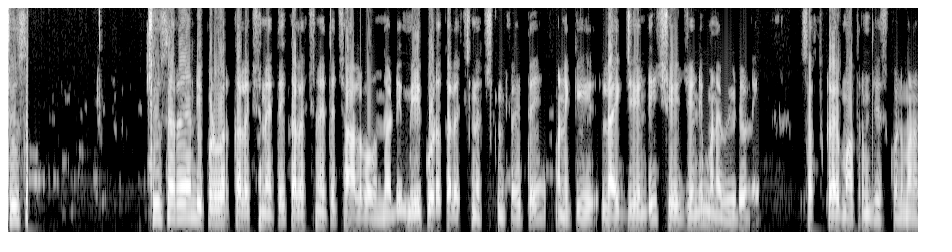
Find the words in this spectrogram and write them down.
చూసా చూసారు కదండి ఇప్పటి వరకు కలెక్షన్ అయితే కలెక్షన్ అయితే చాలా బాగుందండి. మీకు కూడా కలెక్షన్ నచ్చినట్లయితే మనకి లైక్ చేయండి షేర్ చేయండి మన వీడియోని. సబ్స్క్రైబ్ మాత్రం చేసుకోండి మన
